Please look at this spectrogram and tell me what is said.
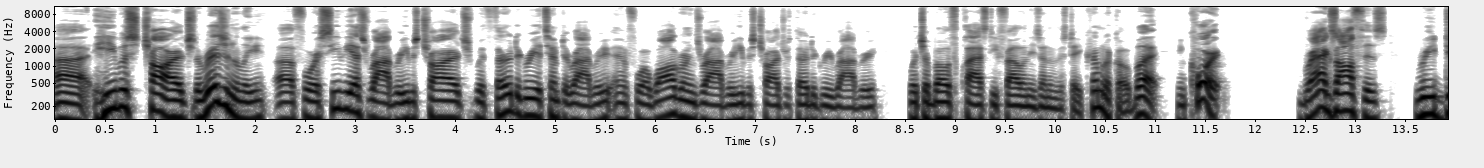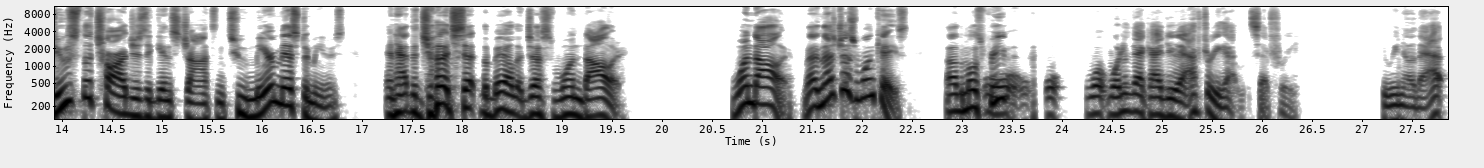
Uh, he was charged originally uh, for a CVS robbery. He was charged with third degree attempted robbery, and for a Walgreens robbery, he was charged with third degree robbery, which are both Class D felonies under the state criminal code. But in court, Bragg's office reduced the charges against Johnson to mere misdemeanors and had the judge set the bail at just one dollar. One dollar, and that's just one case. Uh, the most pre. What, what, what did that guy do after he got set free? Do we know that?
